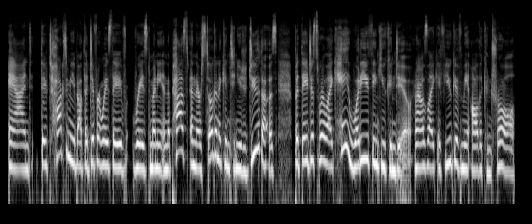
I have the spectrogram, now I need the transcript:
And they've talked to me about the different ways they've raised money in the past, and they're still going to continue to do those. But they just were like, hey, what do you think you can do? And I was like, if you give me all the control,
